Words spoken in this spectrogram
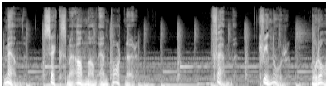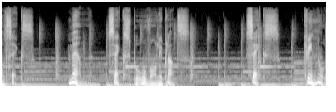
Män sex med annan än partner. 5. Kvinnor oralsex. Män sex på ovanlig plats. 6. Kvinnor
